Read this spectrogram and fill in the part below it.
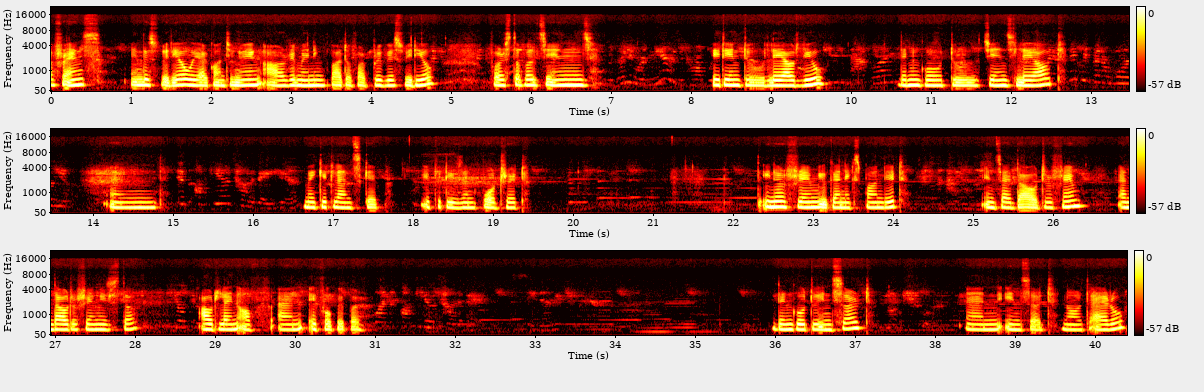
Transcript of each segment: hello friends. In this video we are continuing our remaining part of our previous video. First of all change it into layout view then go to change layout and make it landscape if it is in portrait. The inner frame you can expand it inside the outer frame and the outer frame is the outline of an A4 paper. Then go to insert and insert north arrow.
